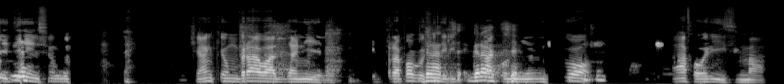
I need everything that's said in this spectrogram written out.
Vedi, insomma, eh, c'è anche un bravo a Daniele che tra poco ci Grazie, delizzerà con grazie. il suo aforisma.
